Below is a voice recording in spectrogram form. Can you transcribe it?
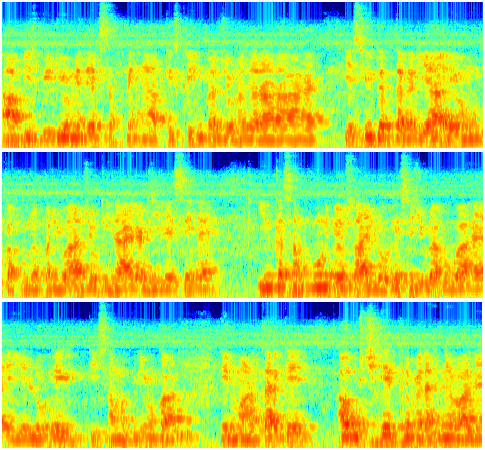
आप इस वीडियो में देख सकते हैं आपकी स्क्रीन पर जो नज़र आ रहा है ये शिव दत्तगरिया एवं उनका पूरा परिवार जो कि रायगढ़ ज़िले से है। इनका संपूर्ण व्यवसाय लोहे से जुड़ा हुआ है। ये लोहे की सामग्रियों का निर्माण करके और उस क्षेत्र में रहने वाले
